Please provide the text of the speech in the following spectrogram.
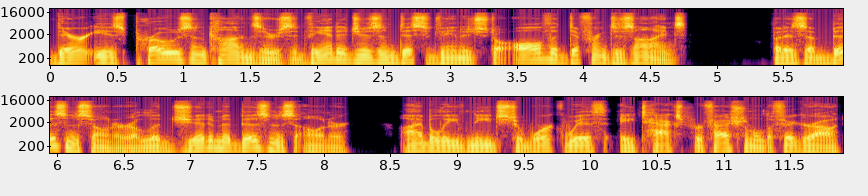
There is pros and cons. There's advantages and disadvantages to all the different designs. But as a business owner, a legitimate business owner, I believe needs to work with a tax professional to figure out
